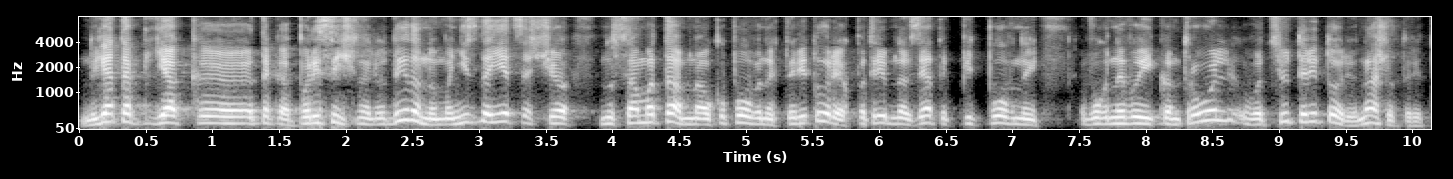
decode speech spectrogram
Ну, я так, як е, така пересічна людина, ну мені здається, що ну саме там, на окупованих територіях, потрібно взяти під повний вогневий контроль цю територію, нашу територію.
